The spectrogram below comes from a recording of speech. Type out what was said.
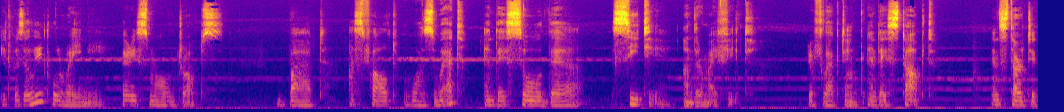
It was a little rainy, very small drops, but asphalt was wet and I saw the city under my feet. reflecting, and I stopped and started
